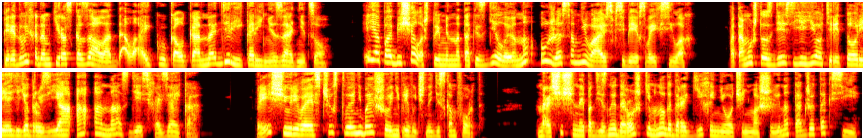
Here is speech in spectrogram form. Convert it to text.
Перед выходом Кира сказала «Давай, куколка, надери Карине задницу». И я пообещала, что именно так и сделаю, но уже сомневаюсь в себе и в своих силах. Потому что здесь ее территория, ее друзья, а она здесь хозяйка. Прищуриваясь, чувствуя небольшой непривычный дискомфорт. На расчищенной подъездной дорожке много дорогих и не очень машин, а также такси,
